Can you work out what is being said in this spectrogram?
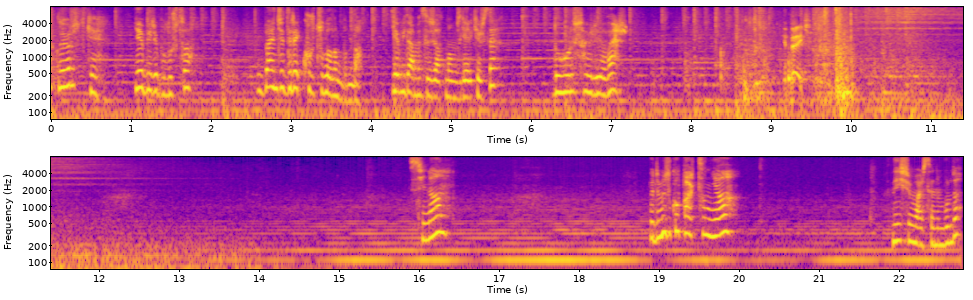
Saklıyoruz ki? Ya biri bulursa? Bence direkt kurtulalım bundan. Ya bir daha mesaj atmamız gerekirse? Doğru söylüyor ver. İpek. Sinan. Ödümüzü koparttın ya. Ne işin var senin burada?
